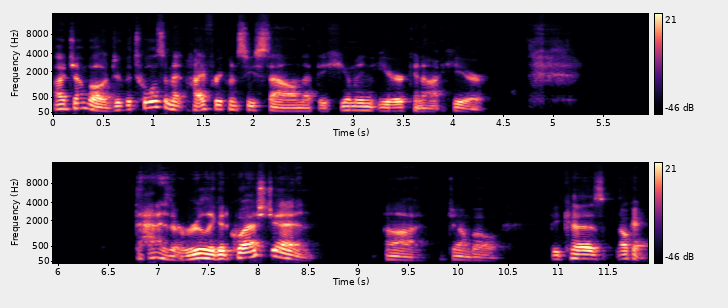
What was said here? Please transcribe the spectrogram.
Uh, jumbo do the tools emit high frequency sound that the human ear cannot hear? That is a really good question uh, jumbo because okay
